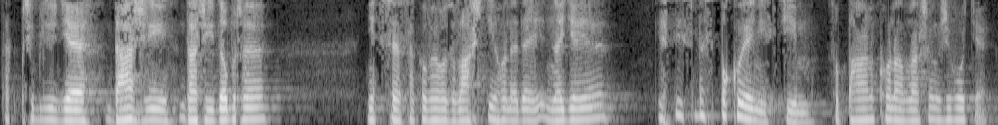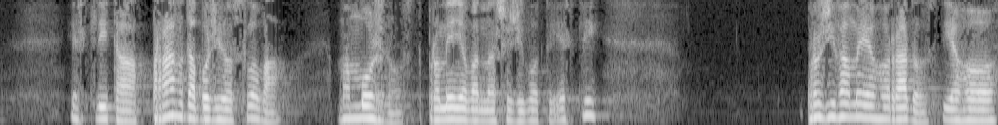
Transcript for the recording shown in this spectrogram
tak přibližně daří, daří dobře, nic se takového zvláštního neděje, jestli jsme spokojeni s tím, co Pán koná v našem životě, jestli ta pravda Božího slova má možnost proměňovat naše životy, jestli prožíváme jeho radost, jeho,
